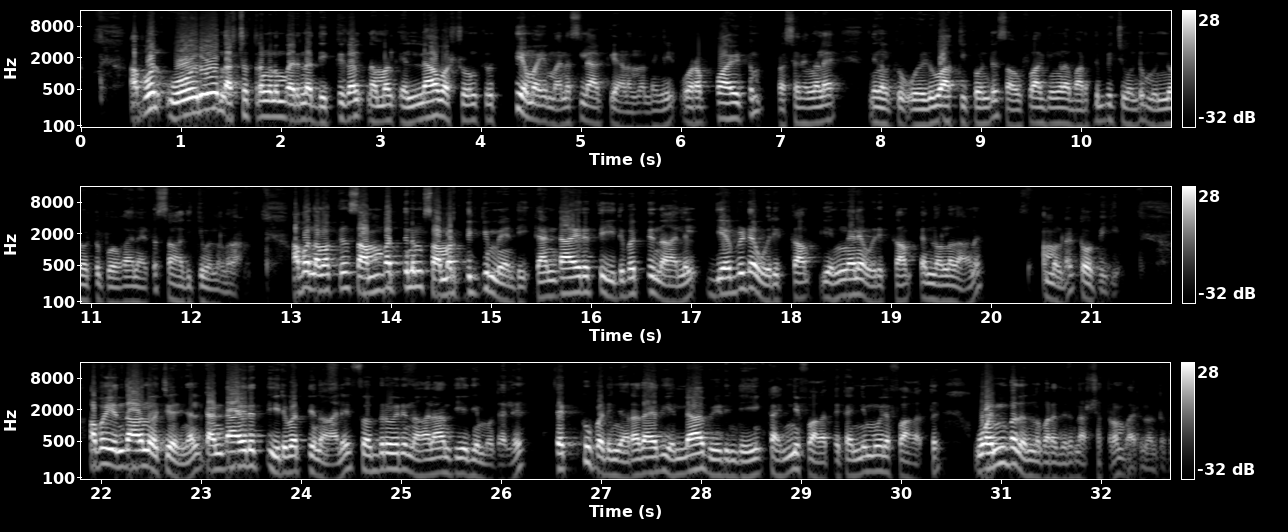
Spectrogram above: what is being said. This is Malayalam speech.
അപ്പോൾ ഓരോ നക്ഷത്രങ്ങളും വരുന്ന ദിക്കുകൾ നമ്മൾ എല്ലാ വർഷവും കൃത്യമായി മനസ്സിലാക്കുകയാണെന്നുണ്ടെങ്കിൽ ഉറപ്പായിട്ടും പ്രശ്നങ്ങളെ നിങ്ങൾക്ക് ഒഴിവാക്കിക്കൊണ്ട് സൗഭാഗ്യങ്ങളെ വർദ്ധിപ്പിച്ചുകൊണ്ട് മുന്നോട്ട് പോകാനായിട്ട് സാധിക്കുമെന്നുള്ളതാണ്. അപ്പോൾ നമുക്ക് സമ്പത്തിനും സമൃദ്ധിക്കും വേണ്ടി രണ്ടായിരത്തി ഇരുപത്തിനാലിൽ എവിടെ ഒരുക്കാം എങ്ങനെ ഒരുക്കാം എന്നുള്ളതാണ് നമ്മളുടെ ടോപ്പിക്ക് അപ്പോൾ എന്താണെന്ന് വെച്ച് കഴിഞ്ഞാൽ രണ്ടായിരത്തി ഇരുപത്തിനാല് ഫെബ്രുവരി നാലാം തീയതി മുതൽ തെക്കു പടിഞ്ഞാറ് അതായത് എല്ലാ വീടിന്റെയും കന്നി ഭാഗത്ത് കന്നിമൂല ഭാഗത്ത് ഒൻപത് എന്ന് പറയുന്നൊരു നക്ഷത്രം വരുന്നുണ്ട്.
